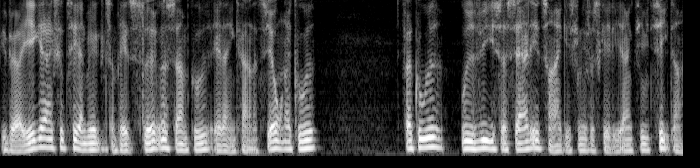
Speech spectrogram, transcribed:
Vi bør ikke acceptere en hvilken som helst slyngel som Gud eller inkarnation af Gud, for Gud udviser særlige træk i sine forskellige aktiviteter.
